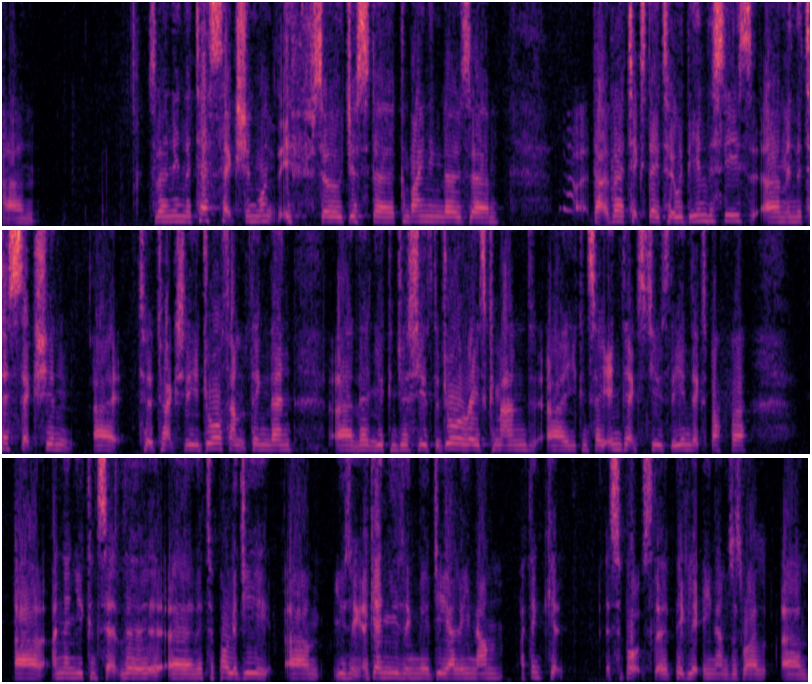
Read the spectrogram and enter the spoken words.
Um, so then in the test section, if so, just uh, combining those um, uh, that vertex data with the indices um, in the test section uh, to, to, actually draw something, then uh, then you can just use the draw arrays command. Uh, you can say index to use the index buffer, uh, and then you can set the the topology um, using again using the GL enum. I think it, it supports the Piglit enums as well um,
